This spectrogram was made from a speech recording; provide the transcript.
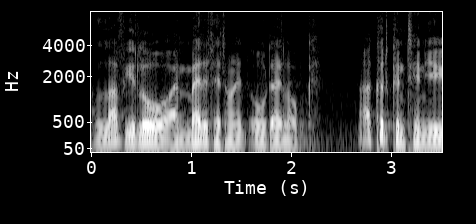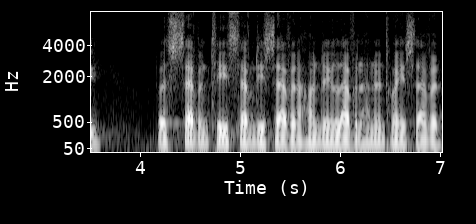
I love your law. I meditate on it all day long. I could continue verse 70, 77, 111, 127.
